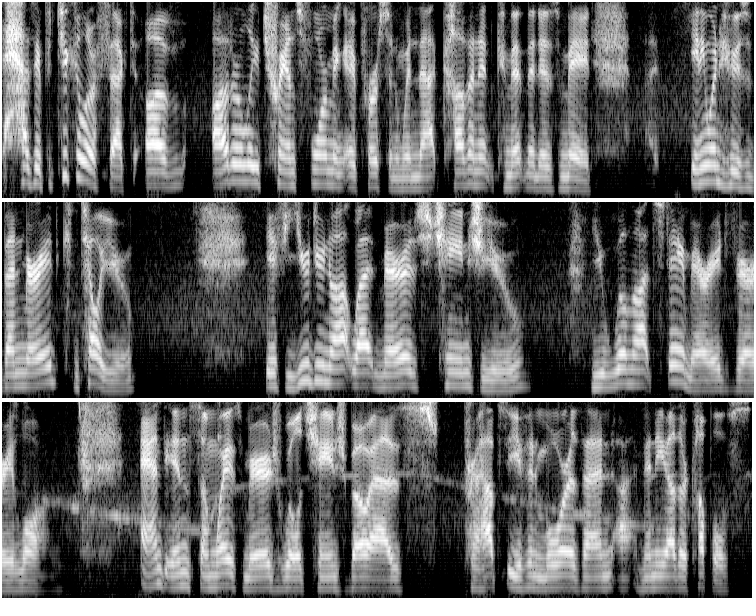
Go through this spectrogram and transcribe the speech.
has a particular effect of utterly transforming a person when that covenant commitment is made. Anyone who's been married can tell you if you do not let marriage change you, you will not stay married very long. And in some ways, marriage will change Boaz perhaps even more than uh, many other couples.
